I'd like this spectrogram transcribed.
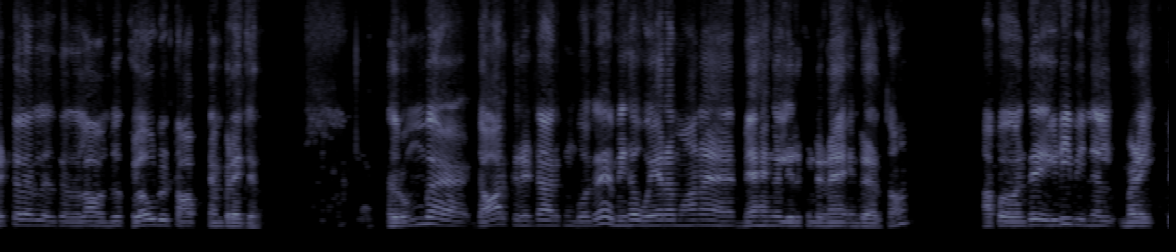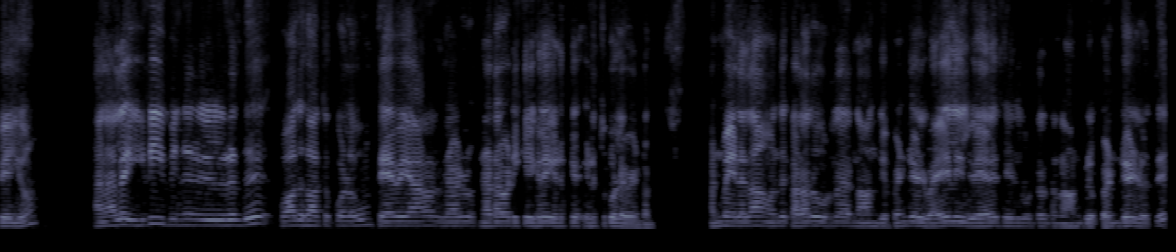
ரெட் கலர்ல இருக்கிறதெல்லாம் வந்து கிளவுடு டாப் டெம்பரேச்சர். அது ரொம்ப டார்க் ரெட்டா இருக்கும்போது மிக உயரமான மேகங்கள் இருக்கின்றன என்று அர்த்தம். அப்போ வந்து இடி மின்னல் மழை பெய்யும். அதனால இடி மின்னலிலிருந்து பாதுகாத்துக் கொள்ளவும் தேவையான நடவடிக்கைகளை எடுக்க எடுத்துக்கொள்ள வேண்டும். அண்மையில தான் வந்து கடலூர்ல நான்கு பெண்கள் வயலில் வேலை செய்து கொண்டிருந்த நான்கு பெண்கள் வந்து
